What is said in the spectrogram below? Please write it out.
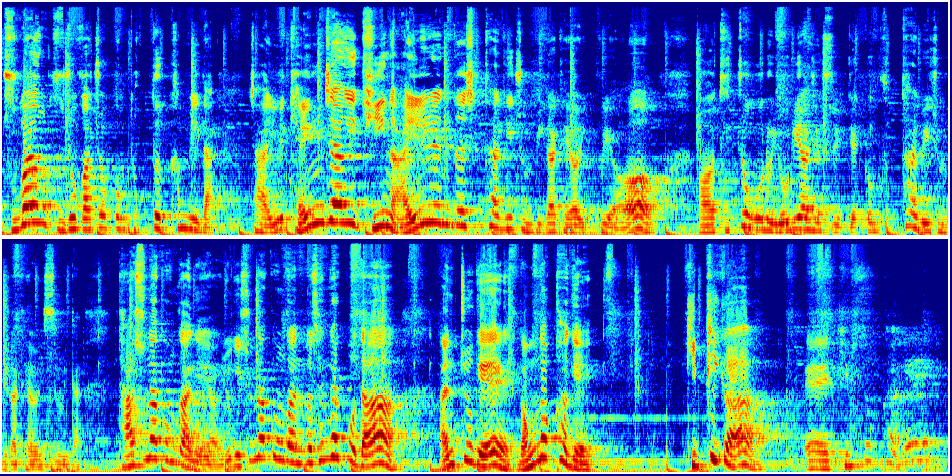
주방 구조가 조금 독특합니다. 자, 이 굉장히 긴 아일랜드 식탁이 준비가 되어 있고요. 어, 뒤쪽으로 요리하실 수 있게끔 쿡탑이 준비가 되어 있습니다. 다 수납 공간이에요. 여기 수납 공간도 생각보다 안쪽에 넉넉하게 깊이가 예, 깊숙하게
